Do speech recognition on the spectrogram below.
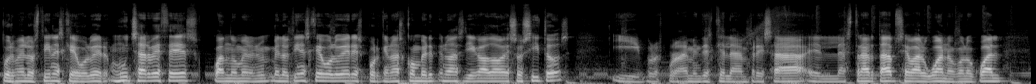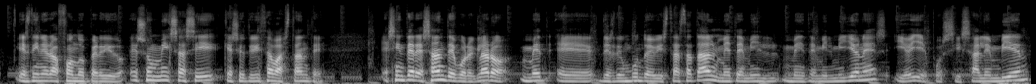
pues me los tienes que devolver. Muchas veces cuando me, lo tienes que devolver es porque no has, no has llegado a esos hitos y pues probablemente es que la empresa, la startup se va al guano, con lo cual es dinero a fondo perdido. Es un mix así que se utiliza bastante. Es interesante porque, claro, eh, desde un punto de vista estatal, mete mil, mete mil millones y, oye, pues si salen bien,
